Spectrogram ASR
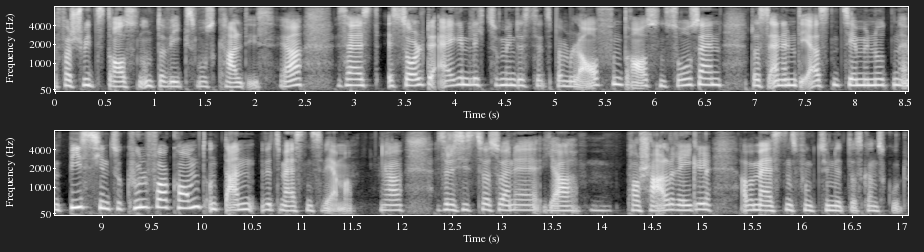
verschwitzt draußen unterwegs, wo es kalt ist. Ja? Das heißt, es sollte eigentlich zumindest jetzt beim Laufen draußen so sein, dass einem die ersten zehn Minuten ein bisschen zu kühl vorkommt und dann wird es meistens wärmer. Ja, also das ist zwar so eine ja, Pauschalregel, aber meistens funktioniert das ganz gut.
